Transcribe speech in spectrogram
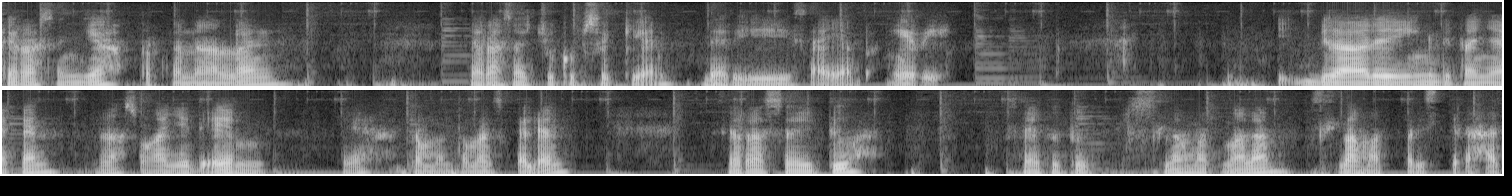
teras senja perkenalan saya rasa cukup sekian dari saya Bang Heri bila ada yang ingin ditanyakan langsung aja DM ya teman-teman sekalian saya rasa itu saya tutup. Selamat malam, selamat beristirahat.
